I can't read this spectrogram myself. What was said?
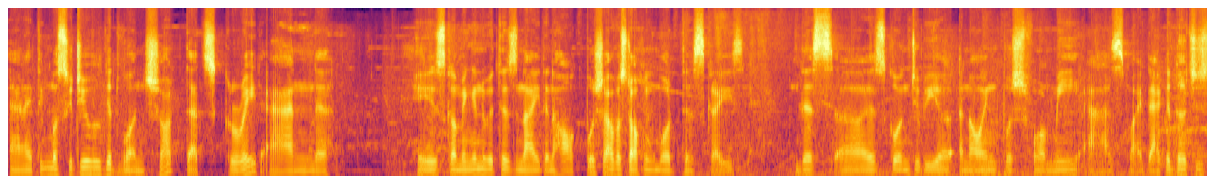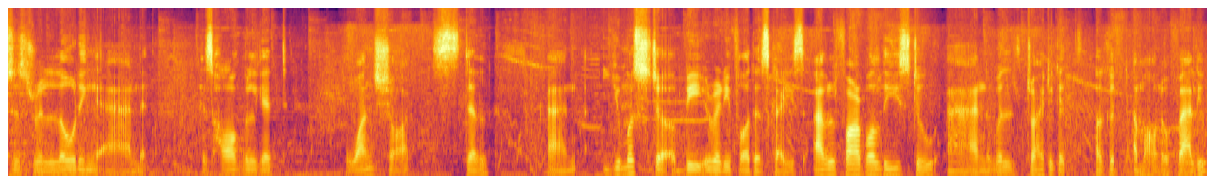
And I think Musketeer will get one shot. That's great. And uh, he is coming in with his Knight and Hog push. I was talking about this, guys. This uh, is going to be an annoying push for me as my Dagger Duchess is reloading and his Hog will get one shot still. And you must uh, be ready for this, guys. I will fireball these two and will try to get a good amount of value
